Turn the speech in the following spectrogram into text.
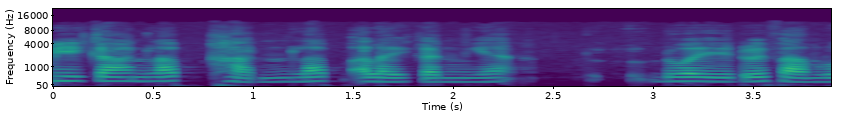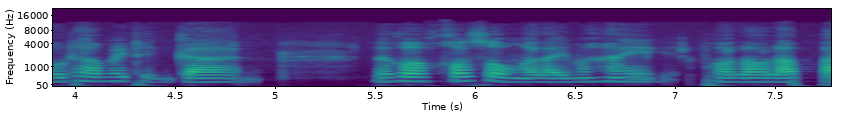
มีการรับขันรับอะไรกันเงี้ยด้วยด้วยความรู้เท่าไม่ถึงการ แล้วก็เขาส่งอะไรมาให้ พอเรารับไป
